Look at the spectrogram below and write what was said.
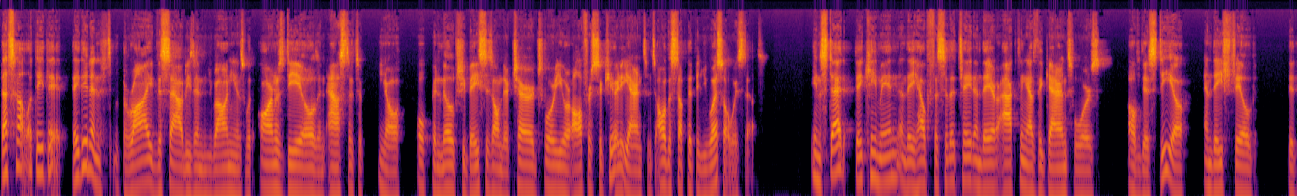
That's not what they did. They didn't bribe the Saudis and Iranians with arms deals and ask them to, you know, open military bases on their territory or offer security guarantees, all the stuff that the US always does. Instead, they came in and they helped facilitate and they are acting as the guarantors of this deal. And they filled the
